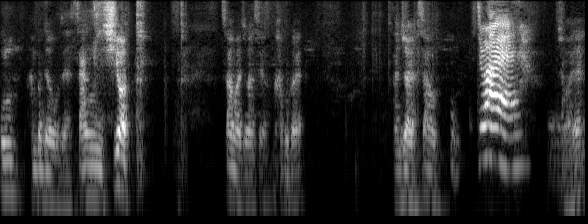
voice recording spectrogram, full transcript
움 한번 적어보세요. 쌍시옷. 싸움하지 마세요. 카브가 안 좋아요. 싸움. 좋아해. 좋아해?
